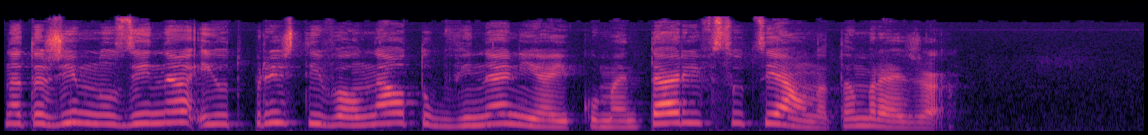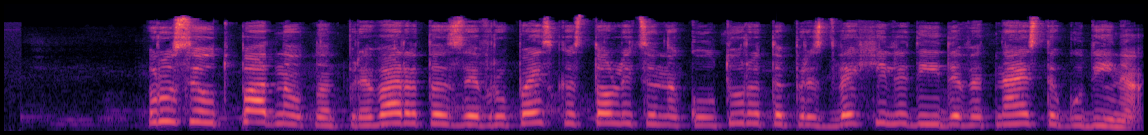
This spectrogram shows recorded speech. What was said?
натъжи мнозина и отприщи вълна от обвинения и коментари в социалната мрежа. Русе отпадна от надпреварата за Европейска столица на културата през 2019 година.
